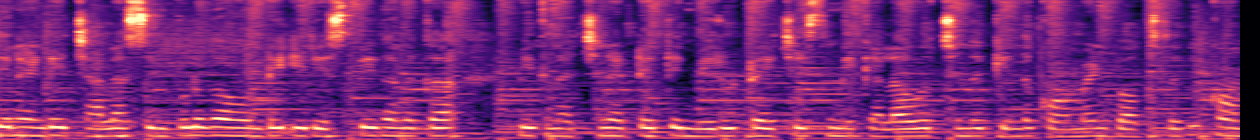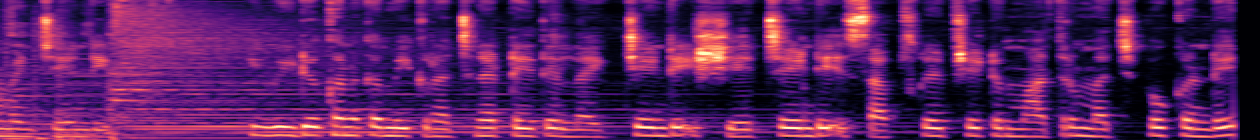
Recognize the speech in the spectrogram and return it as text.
తినండి చాలా సింపుల్గా ఉండి ఈ రెసిపీ కనుక మీకు నచ్చినట్టయితే మీరు ట్రై చేసి మీకు ఎలా వచ్చిందో కింద కామెంట్ బాక్స్లోకి కామెంట్ చేయండి. ఈ వీడియో కనుక మీకు నచ్చినట్టయితే లైక్ చేయండి షేర్ చేయండి సబ్స్క్రైబ్ చేయటం మాత్రం మర్చిపోకండి.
